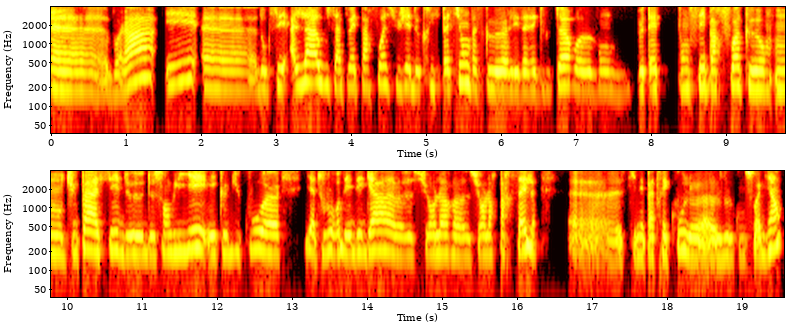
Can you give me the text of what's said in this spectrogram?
Euh, voilà. Et euh, donc c'est là où ça peut être parfois sujet de crispation parce que les agriculteurs euh, vont peut-être penser parfois qu'on ne tue pas assez de, sangliers et que du coup il y a toujours des dégâts sur leur sur leur parcelle. ce qui n'est pas très cool, je le conçois bien.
